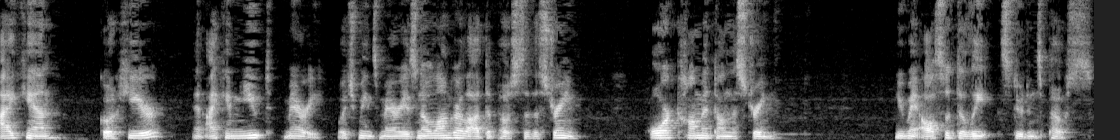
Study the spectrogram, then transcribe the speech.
I can go here and I can mute Mary, which means Mary is no longer allowed to post to the stream or comment on the stream. You may also delete students' posts.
